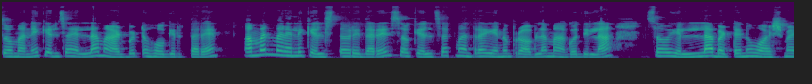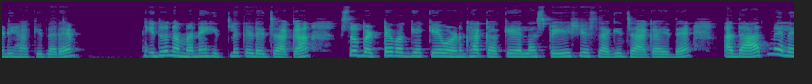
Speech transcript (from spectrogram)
ಸೊ ಮನೆ ಕೆಲಸ ಎಲ್ಲ ಮಾಡಿಬಿಟ್ಟು ಹೋಗಿರ್ತಾರೆ. ಅಮ್ಮನ ಮನೇಲಿ ಕೆಲಸದವರಿದ್ದಾರೆ. ಸೊ ಕೆಲ್ಸಕ್ಕೆ ಮಾತ್ರ ಏನೂ ಪ್ರಾಬ್ಲಮ್ ಆಗೋದಿಲ್ಲ. ಸೊ ಎಲ್ಲ ಬಟ್ಟೆನೂ ವಾಶ್ ಮಾಡಿ ಹಾಕಿದ್ದಾರೆ. ಇದು ನಮ್ಮನೆ ಹಿತ್ತಲ ಕಡೆ ಜಾಗ. ಸೊ ಬಟ್ಟೆ ಒಗ್ಯಕ್ಕೆ ಒಣಗಾಕಕ್ಕೆ ಎಲ್ಲ ಸ್ಪೇಷಿಯಸ್ ಆಗಿ ಜಾಗ ಇದೆ. ಅದಾದಮೇಲೆ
